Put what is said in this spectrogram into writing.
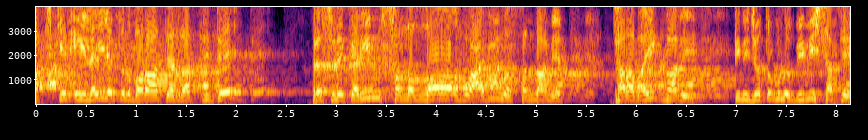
আজকের এই লাইলাতুল বরাতের রাত্রিতে রসুল করিম সাল্লাল্লাহু আলাইহি ওয়াসাল্লামের ধারাবাহিকভাবে তিনি যতগুলো বিবির সাথে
